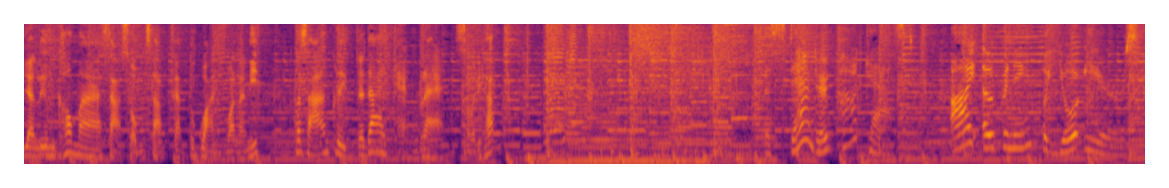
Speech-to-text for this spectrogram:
อย่าลืมเข้ามาสะสมศัพท์กันทุกวันวันละนิด ภาษาอังกฤษจะได้แข็งแรง สวัสดีครับ The Standard Podcast, eye opening for your ears.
